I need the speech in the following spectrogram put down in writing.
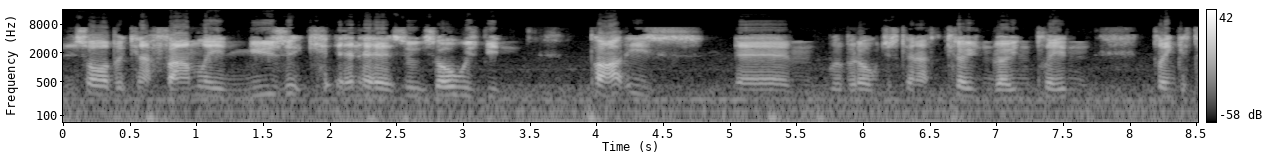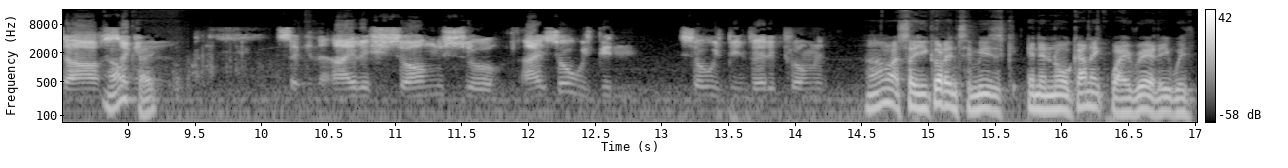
it's all about kind of family and music, and uh, so it's always been parties um, where we're all just kind of crowding round, playing playing guitar, Okay. singing singing the Irish songs. So uh, it's always been it's always been very prominent. All right, so you got into music in an organic way, really, with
